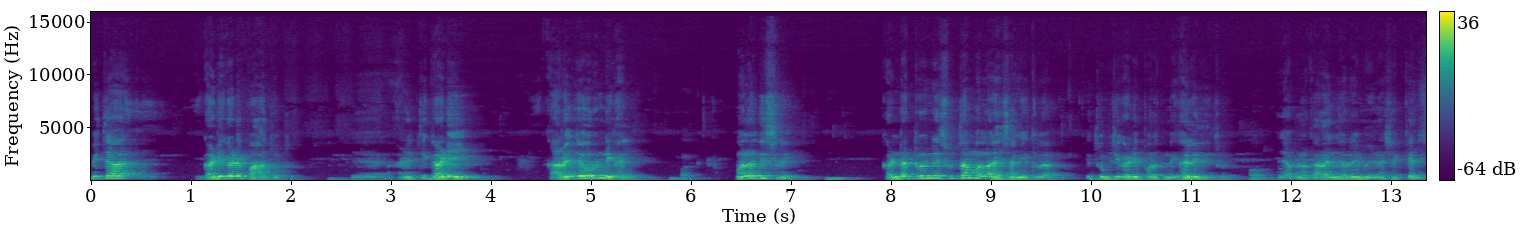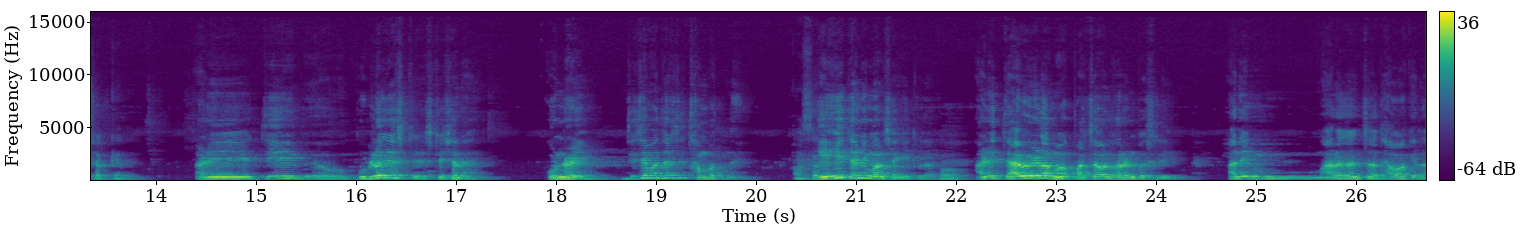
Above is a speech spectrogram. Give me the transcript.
मी त्या गाडीकडे पाहत होतो. आणि ती गाडी कारंजावरून निघाली. मला दिसली. कंडक्टरने सुद्धा मला हे सांगितलं की तुमची गाडी परत निघाली तिथून. हो. म्हणजे आपल्याला कारंजाला मिळणं शक्य नाही. शक्य नाही. आणि ती पुढलं जे स्टे स्टेशन आहे कोंढळी तिथे मात्र ती थांबत नाही. हेही त्यांनी मला सांगितलं. हो. आणि त्यावेळेला मग पाचावर धरण बसली. आणि महाराजांचा धावा केला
